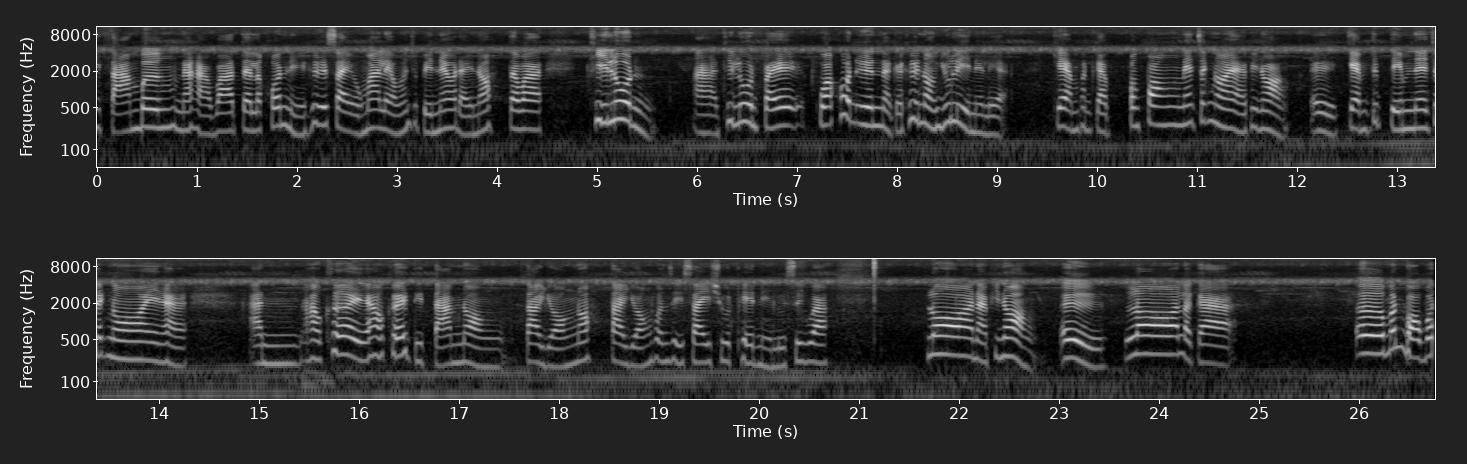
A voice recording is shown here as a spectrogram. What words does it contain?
ติดตามเบิงนะคะว่าแต่ละคนนี่คือใส่ออกมาแล้วมันจะเป็นแนวใดเนาะแต่ว่า ที่รุ่น อ่า ที่รุ่นไปกว่าคนอื่นน่ะก็คือน้องยุรีนี่แหละ แก้มเพิ่นกับปองๆแน่จักหน่อยอะพี่น้อง เออ แก้มเต็มๆแน่จักหน่อยนะคะอันเฮาเคยเฮาเคยติดตามน้องตาหยองเนาะ ตาหยองเพิ่นสิใส่ชุดเพชรนี่รู้สึกว่ารอนะพี่น้อง เออรอแล้วก็เออ มันบอกบ่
